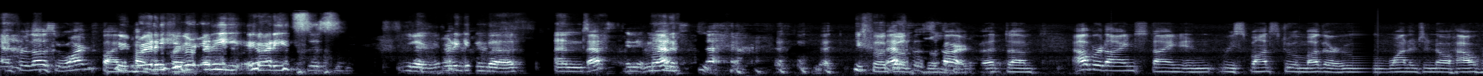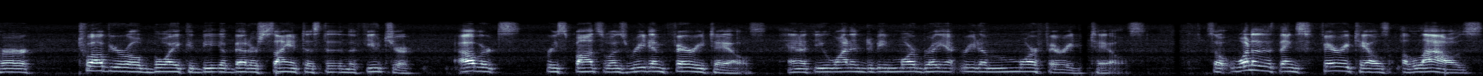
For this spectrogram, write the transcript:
and, for those who aren't 5 who've already, who've already, who already just you know, we've already given birth, and that's it might that's, have that's the start. But um, Albert Einstein, in response to a mother who wanted to know how her 12-year-old boy could be a better scientist in the future, Albert's response was, "Read him fairy tales." And if you want him to be more brilliant, read him more fairy tales. So, one of the things fairy tales allows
